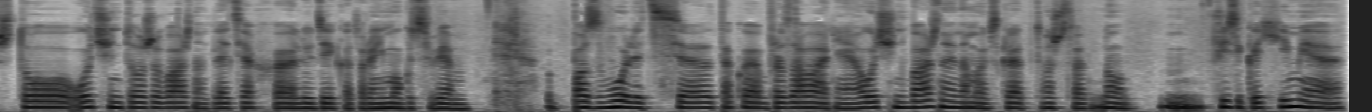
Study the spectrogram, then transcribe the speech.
что очень тоже важно для тех э, людей, которые не могут себе позволить э, такое образование. Очень важное, на мой взгляд, потому что ну, физика, химия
